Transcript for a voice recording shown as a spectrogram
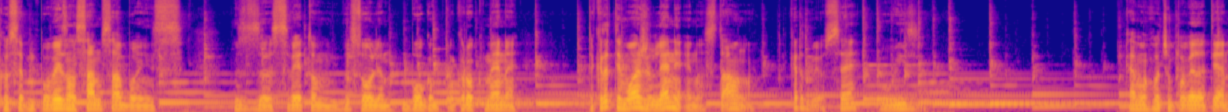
ko sem povezan sam s sabo in s z svetom, vesoljem, Bogom okrog mene, takrat je moje življenje enostavno, takrat gre vse v izi. Kaj vam hočem povedati je,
